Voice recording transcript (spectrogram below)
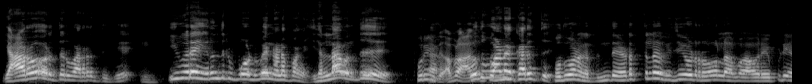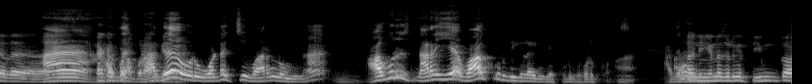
யாரோ ஒருத்தர் வர்றதுக்கு. இவரே இருந்துட்டு போகணுமே நினைப்பாங்க இதெல்லாம் வந்து புரியுது அப்புறம் பொதுவான கருத்து பொதுவான கருத்து. இந்த இடத்துல விஜயோட ரோல் அவர் எப்படி அதை அத- ஒரு உடைச்சு வரணும்னா. அவரு நிறைய வாக்குறுதிகளை இங்க கொடுக்கணும் கொடுக்கும் ஆ. அது அதான் நீங்க என்ன சொல்லுங்க? திமுக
